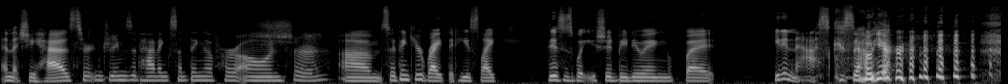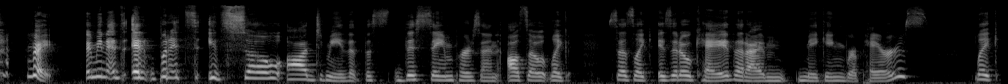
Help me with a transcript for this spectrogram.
and that she has certain dreams of having something of her own. Sure. Um, so I think you're right that he's like, this is what you should be doing, but he didn't ask. So you're Right. I mean, it's it, but it's it's so odd to me that this this same person also like says like, is it okay that I'm making repairs? Like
